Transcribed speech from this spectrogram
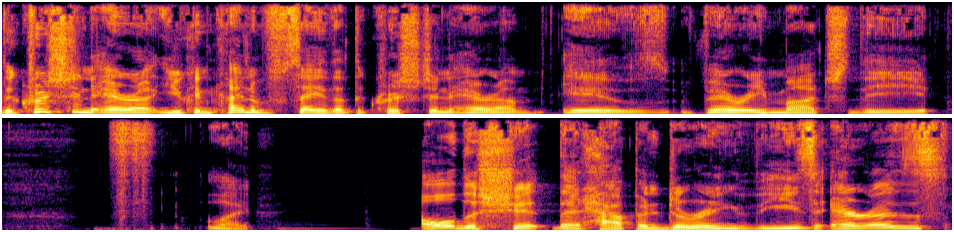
The Christian era, you can kind of say that the Christian era is very much the like all the shit that happened during these eras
